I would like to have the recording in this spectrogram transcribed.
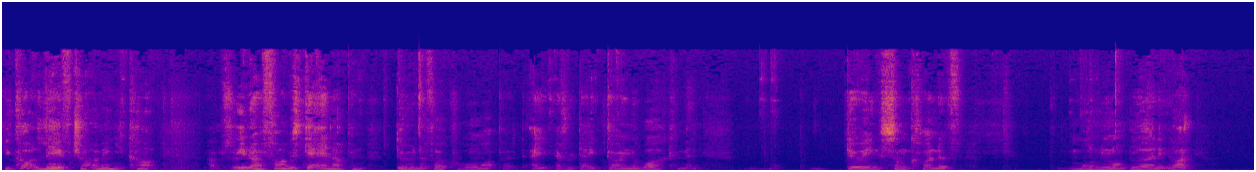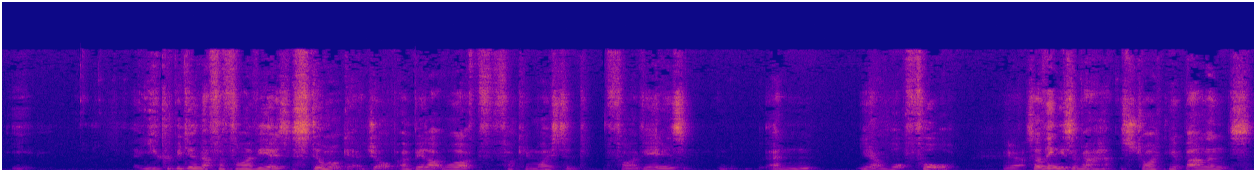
you got to live. Do you know what I mean? You can't. absolutely. You know, if I was getting up and doing a vocal warm up at eight every day, going to work, and then doing some kind of monologue learning, like y- you could be doing that for five years, still not get a job, and be like, "Well, I've fucking wasted five years," and you know what for? yeah, So I think it's about striking a balance,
